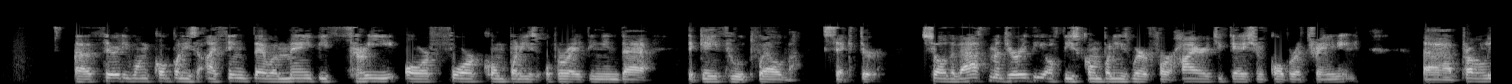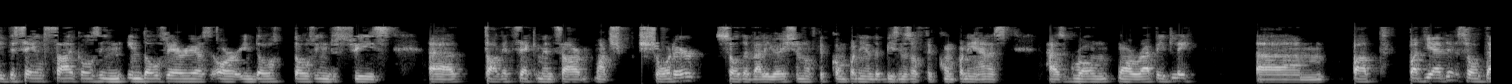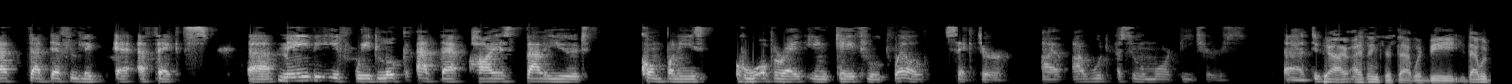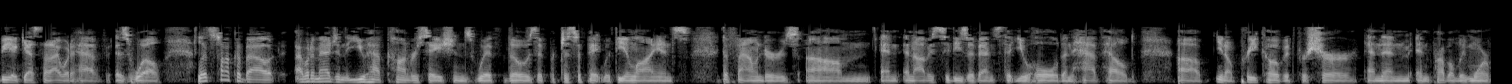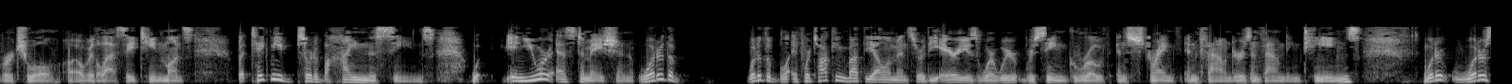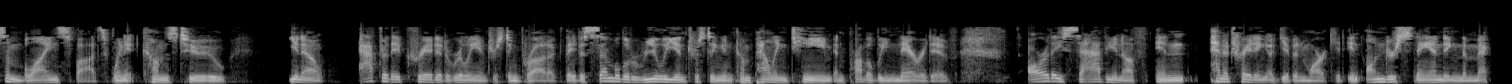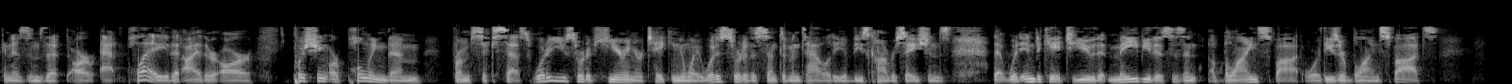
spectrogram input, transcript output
uh, 31 companies, I think there were maybe three or four companies operating in the, the K through 12 sector. So the vast majority of these companies were for higher education, corporate training. Uh, probably the sales cycles in, in those areas or in those, those industries uh, target segments are much shorter, so the valuation of the company and the business of the company has has grown more rapidly. Um, but but yeah, so that that definitely uh, affects. Uh, maybe if we'd look at the highest valued companies who operate in K through 12 sector, I, I would assume more teachers uh, yeah, I, I, think that that would be that would be a guess that I would have as well. Let's talk about. I would imagine that you have conversations with those that participate with the alliance, the founders, um, and and obviously these events that you hold and have held, uh, you know, pre-COVID for sure, and then and probably more virtual over the last eighteen months. But take me sort of behind the scenes. In your estimation, what are the what are the if we're talking about the elements or the areas where we're we're seeing growth and strength in founders and founding teams? What are what are some blind spots when it comes to you know after they've created a really interesting product, they've assembled a really interesting and compelling team and probably narrative. Are they savvy enough in penetrating a given market, in understanding the mechanisms that are at play that either are pushing or pulling them from success, what are you sort of hearing or taking away? What is sort of the sentimentality of these conversations that would indicate to you that maybe this isn't a blind spot or these are blind spots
